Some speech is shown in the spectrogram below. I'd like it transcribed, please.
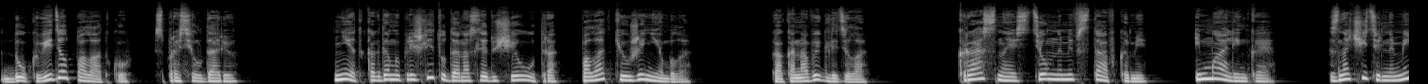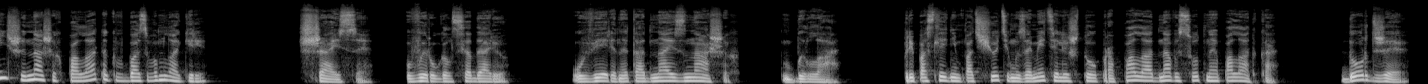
«Дук видел палатку?» — спросил Дарью. «Нет, когда мы пришли туда на следующее утро, палатки уже не было». «Как она выглядела?» «Красная с темными вставками и маленькая, значительно меньше наших палаток в базовом лагере. «Шайсе!» — выругался Дарью. «Уверен, это одна из наших. Была. При последнем подсчете мы заметили, что пропала одна высотная палатка. Дордже,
